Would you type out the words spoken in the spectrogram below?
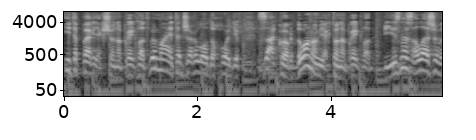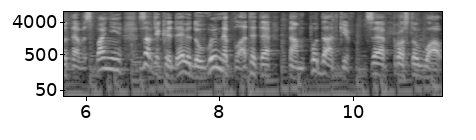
І тепер, якщо, наприклад, ви маєте джерело доходів за кордоном, як то, наприклад, бізнес, але живете в Іспанії, завдяки Девіду ви не платите там податків. Це просто вау.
